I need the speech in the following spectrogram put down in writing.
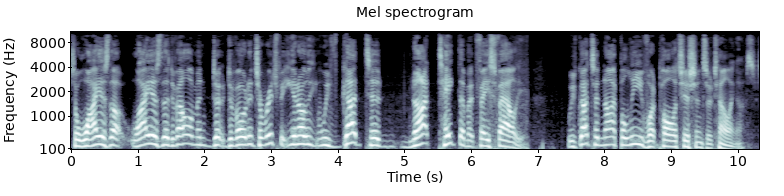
So why is the why is the development de- devoted to rich people? You know, we've got to not take them at face value. We've got to not believe what politicians are telling us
